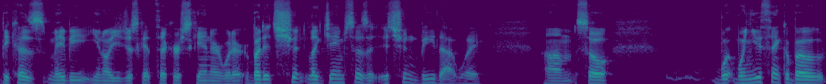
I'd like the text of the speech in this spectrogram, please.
because maybe you know you just get thicker skin or whatever. But it shouldn't, like James says, it, it shouldn't be that way. Um, so w- when you think about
